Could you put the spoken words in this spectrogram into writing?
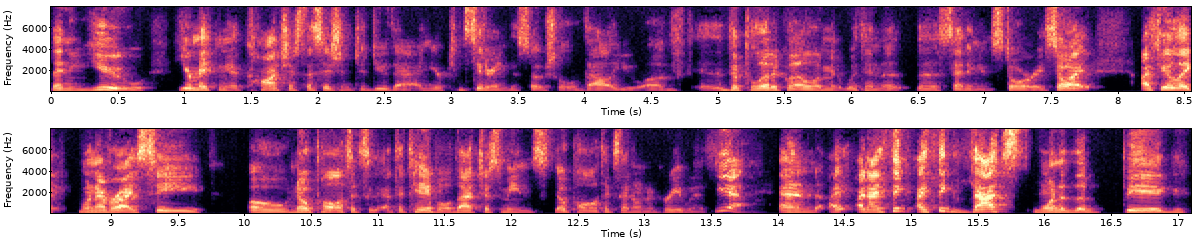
than you, you're making a conscious decision to do that, and you're considering the social value of the political element within the, the setting and story. So I I feel like whenever I see oh no politics at the table that just means no politics i don't agree with. Yeah. And i and i think i think that's one of the big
